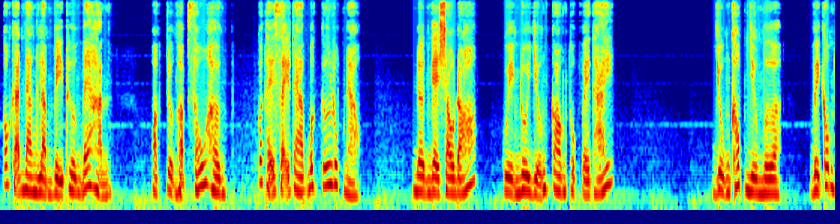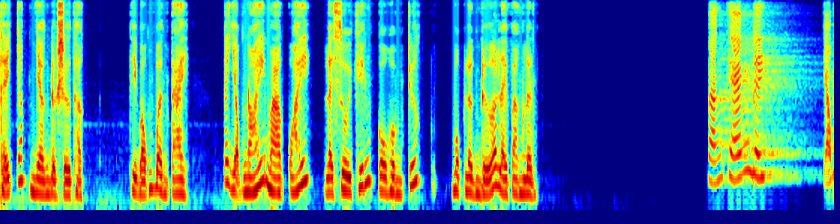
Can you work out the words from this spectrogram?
có khả năng làm bị thương bé Hạnh, hoặc trường hợp xấu hơn, có thể xảy ra bất cứ lúc nào. Nên ngay sau đó, quyền nuôi dưỡng con thuộc về Thái. Dùng khóc như mưa vì không thể chấp nhận được sự thật, thì bỗng bên tai, cái giọng nói ma quái lại xui khiến cô hôm trước một lần nữa lại vang lên. Phản kháng đi, chống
